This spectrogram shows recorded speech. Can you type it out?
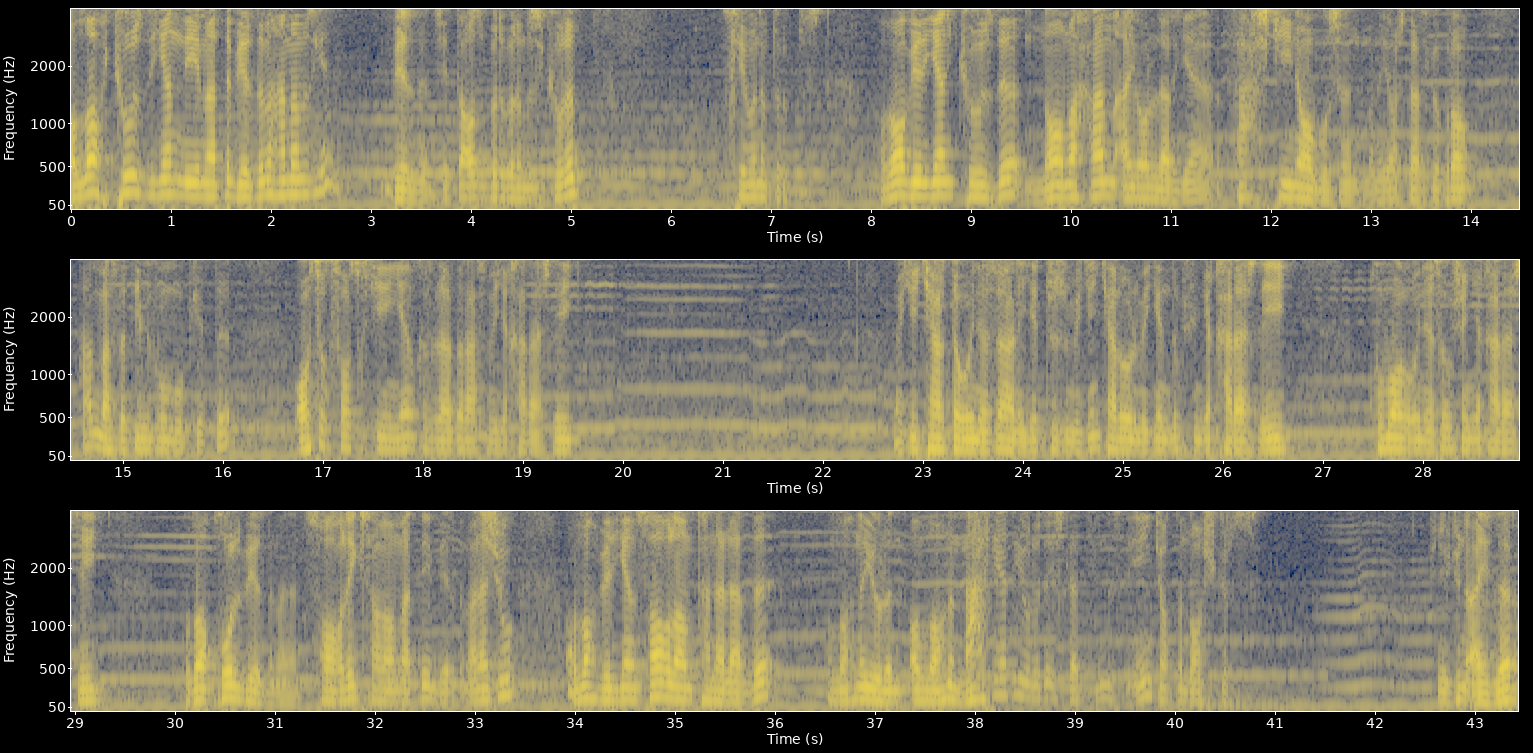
Olloh ko'z degan ne'matni berdimi hammamizga? Berdi. Shu yerda hozir bir birimizni ko'rib sevinib turibmiz. Xudo bergan ko'zni nomahram ayollarga fahsh kino bo'lsin. Mana yoshlar ko'proq hammasida telefon bo'lib ketdi. Ochiq sochiq kiyingan qizlarni rasmiga qarashlik. Yoki karta o'ynasa haligi tuzmikin karolmikin deb shunga qarashlik. Qumor o'ynasa o'shanga qarashlik. Xudo qo'l berdi mana sog'lik salomatlik berdi. Mana shu olloh bergan sog'lom tanalarni ollohni yo'li ollohni ma'siyati yo'lida ishlatsangiz eng katta noshukursiz shuning uchun azizlar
